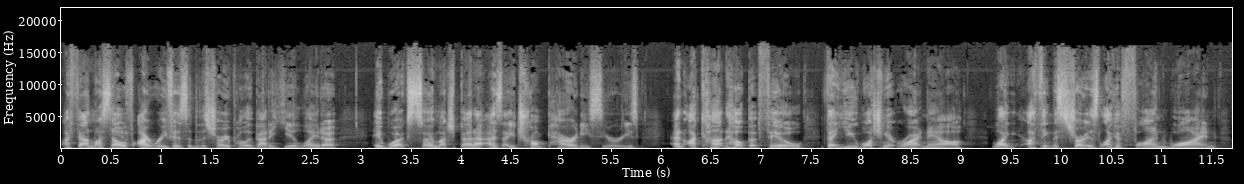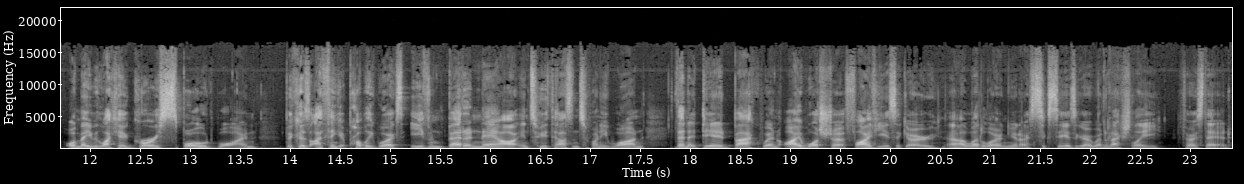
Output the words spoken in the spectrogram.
I found myself. I revisited the show probably about a year later. It works so much better as a Trump parody series, and I can't help but feel that you watching it right now, like I think this show is like a fine wine, or maybe like a gross spoiled wine because I think it probably works even better now in 2021 than it did back when I watched it five years ago, uh, let alone, you know, six years ago when it actually first aired.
